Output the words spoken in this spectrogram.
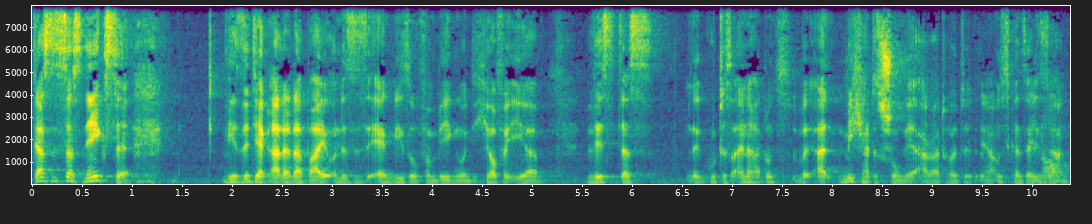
Das ist das Nächste. Wir sind ja gerade dabei und es ist irgendwie so von wegen und ich hoffe, ihr wisst, dass, ne, gut, das eine hat uns, äh, mich hat es schon geärgert heute, Ja, muss ich ganz ehrlich enorm. sagen.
